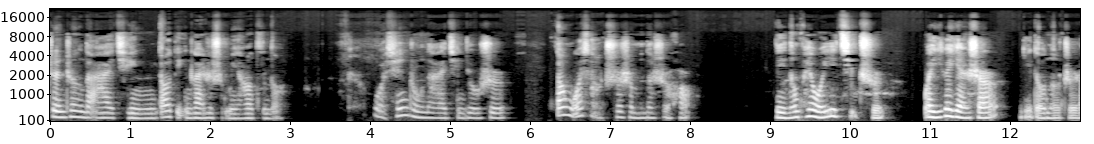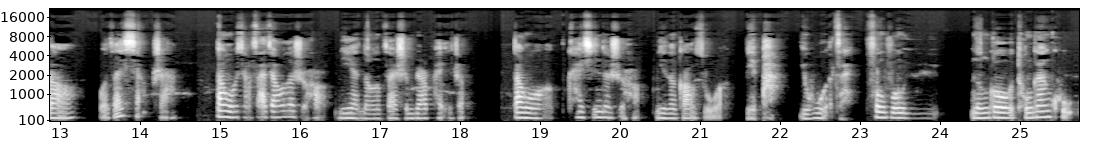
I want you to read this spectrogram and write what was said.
真正的爱情到底应该是什么样子呢？我心中的爱情就是，当我想吃什么的时候，你能陪我一起吃，我一个眼神儿。你都能知道我在想啥。当我想撒娇的时候，你也能在身边陪着；当我不开心的时候，你能告诉我别怕，有我在。风风雨雨，能够同甘苦，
